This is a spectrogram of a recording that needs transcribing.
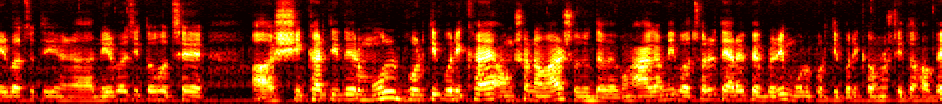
নির্বাচিত নির্বাচিত হচ্ছে শিক্ষার্থীদের মূল ভর্তি পরীক্ষায় অংশ নেওয়ার সুযোগ দেবে এবং আগামী বছরের তেরোই ফেব্রুয়ারি মূল ভর্তি পরীক্ষা অনুষ্ঠিত হবে।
